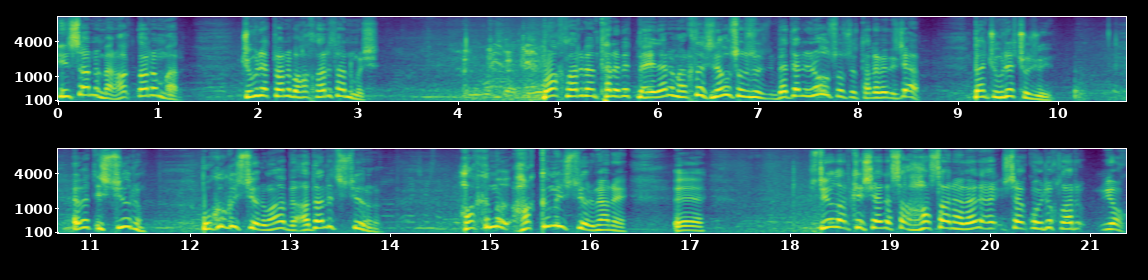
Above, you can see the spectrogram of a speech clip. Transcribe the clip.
İnsanım ben, haklarım var. Cumhuriyet bana bu hakları tanımış. Bu hakları ben talep etme ederim arkadaş. Ne olursa olsun, bedeli ne olursa olsun talep edeceğim. Ben Cumhuriyet çocuğuyum. Evet istiyorum. Hukuk istiyorum abi, adalet istiyorum. Hakkımı hakkımı istiyorum yani. Ee, diyorlar ki şeyde hastanede işte kuyruklar yok.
